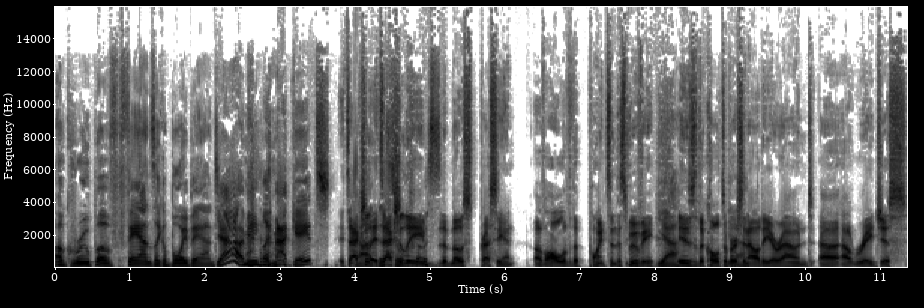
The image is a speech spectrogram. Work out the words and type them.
a group of fans, like a boy band. Yeah, I mean, like Matt Gaetz. It's actually God, it's that's so actually the most prescient of all of the points in this movie. Yeah. is the cult of personality around uh, outrageous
